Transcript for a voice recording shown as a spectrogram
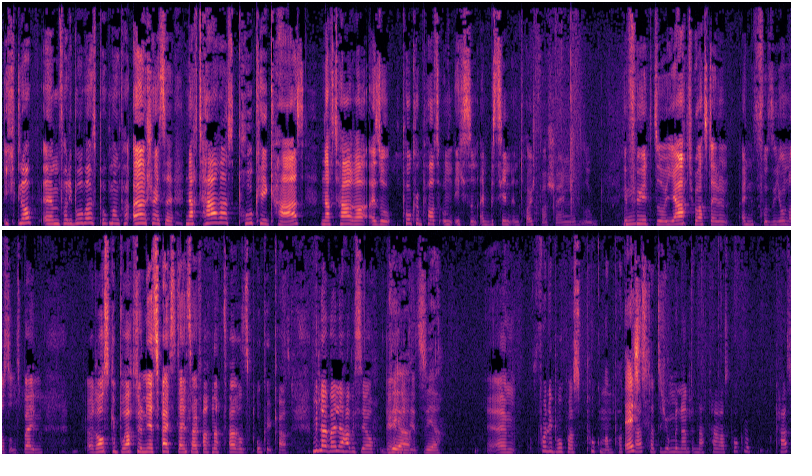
ich glaube, ähm, Volibobas Pokémon... Äh, scheiße. Nach Taras Pokécast, nach Tara, also Poképod und ich sind ein bisschen enttäuscht wahrscheinlich. So gefühlt so, ja, du hast eine, eine Fusion aus uns beiden rausgebracht und jetzt heißt deins einfach nach Taras Pokécast. Mittlerweile habe ich ja auch geändert wer? jetzt. Wer? Ähm, Volibobas Pokémon Podcast Echt? hat sich umbenannt in nach Taras Pokécast.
